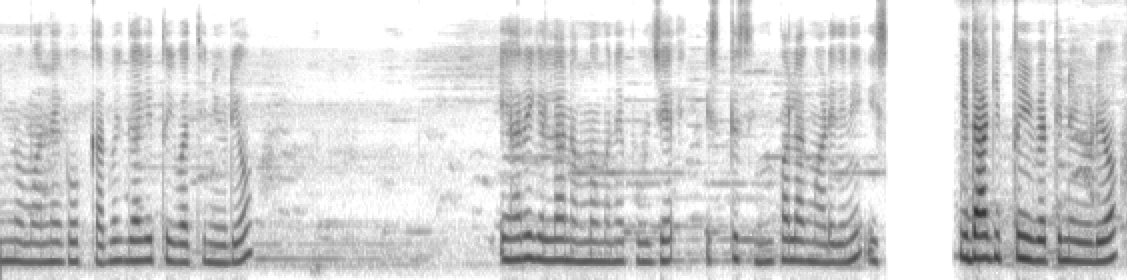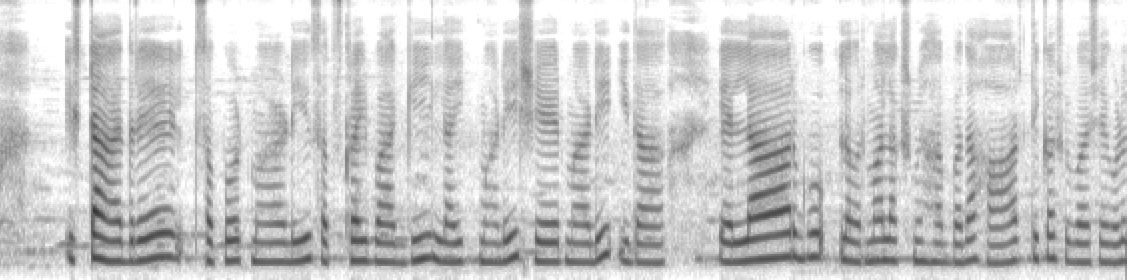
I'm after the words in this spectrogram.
ಇನ್ನು ಮನೆಗೆ ಹೋಗಿ ಇವತ್ತಿನ ವಿಡಿಯೋ. ಯಾರಿಗೆಲ್ಲ ನಮ್ಮ ಮನೆ ಪೂಜೆ ಇಷ್ಟು ಸಿಂಪಲಾಗಿ ಮಾಡಿದ್ದೀನಿ, ಇಷ್ಟು ಇದಾಗಿತ್ತು ಇವತ್ತಿನ ವಿಡಿಯೋ. ಇಷ್ಟ ಆದರೆ ಸಪೋರ್ಟ್ ಮಾಡಿ, ಸಬ್ಸ್ಕ್ರೈಬ್ ಆಗಿ, ಲೈಕ್ ಮಾಡಿ, ಶೇರ್ ಮಾಡಿ. ಇದ ಎಲ್ಲರಿಗೂ ವರಮಹಾಲಕ್ಷ್ಮಿ ಹಬ್ಬದ ಆರ್ಥಿಕ ಶುಭಾಶಯಗಳು.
